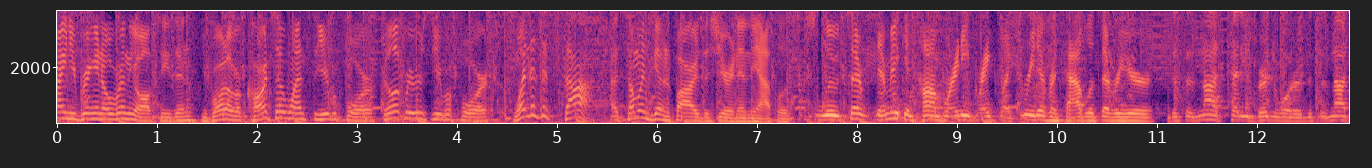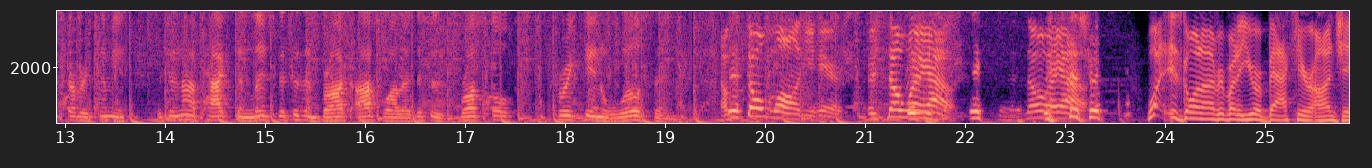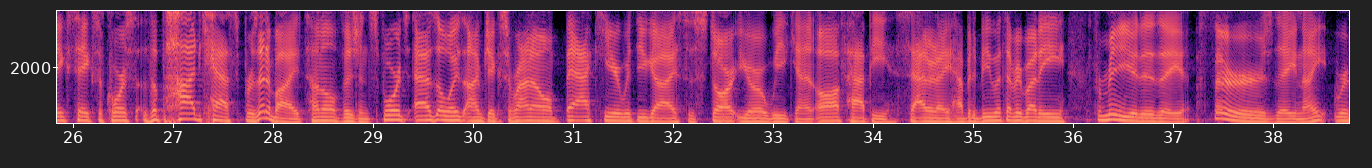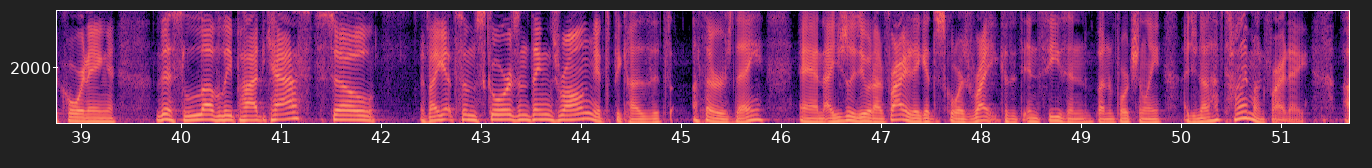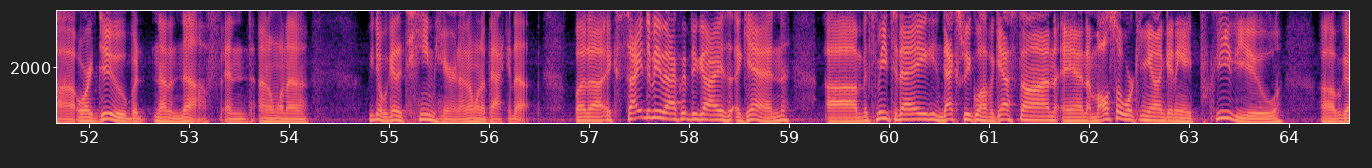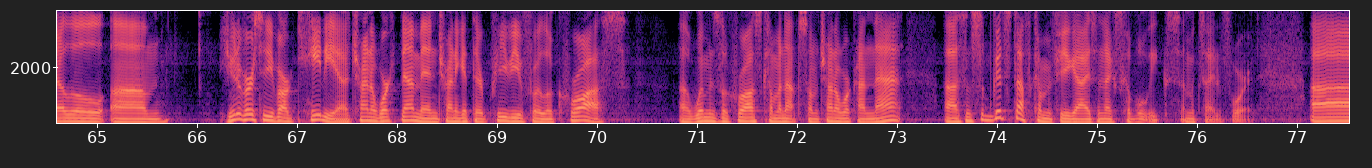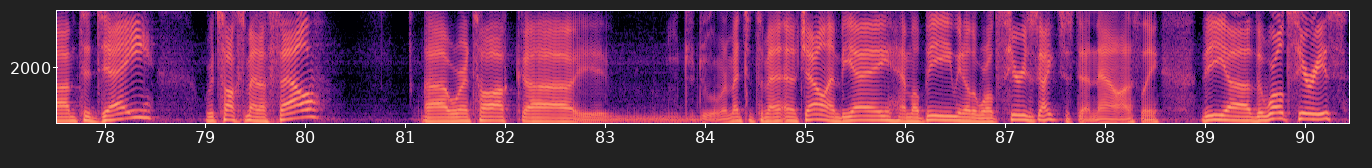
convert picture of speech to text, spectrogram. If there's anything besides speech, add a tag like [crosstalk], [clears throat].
Matt Ryan, you bring in over in the offseason. You brought over Carson Wentz the year before, Philip Rivers the year before. When does it stop? Uh, Someone's getting fired this year in Indianapolis. Salutes. They're making Tom Brady break like three different tablets every year. This is not Teddy Bridgewater. This is not Trevor Siemian. This is not Paxton Lynch. This isn't Brock Osweiler. This is Russell freaking Wilson. There's don't wall in your hair. There's no way out. There's no way out. What is going on, everybody? You are back here on Jake's Takes, of course, the podcast presented by Tunnel Vision Sports. As always, I'm Jake Serrano, back here with you guys to start your weekend off. Happy Saturday. Happy to be with everybody. For me, it is a Thursday night recording this lovely podcast. So, if I get some scores and things wrong, it's because it's a Thursday. And I usually do it on Friday to get the scores right because it's in season. But unfortunately, I do not have time on Friday. Uh, or I do, but not enough. And I don't want to, you know, we got a team here and I don't want to back it up. But uh, excited to be back with you guys again. Um, it's me today. Next week, we'll have a guest on. And I'm also working on getting a preview. Uh, we got a little um, University of Arcadia trying to work them in, trying to get their preview for lacrosse uh, women's lacrosse coming up. So I'm trying to work on that. Uh, some some good stuff coming for you guys in the next couple of weeks. I'm excited for it. Um, today we're gonna talk some NFL. Uh, we're gonna talk. Uh, I mentioned some NHL, NBA, MLB. We know the World Series. I just did it now, honestly. The uh, the World Series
